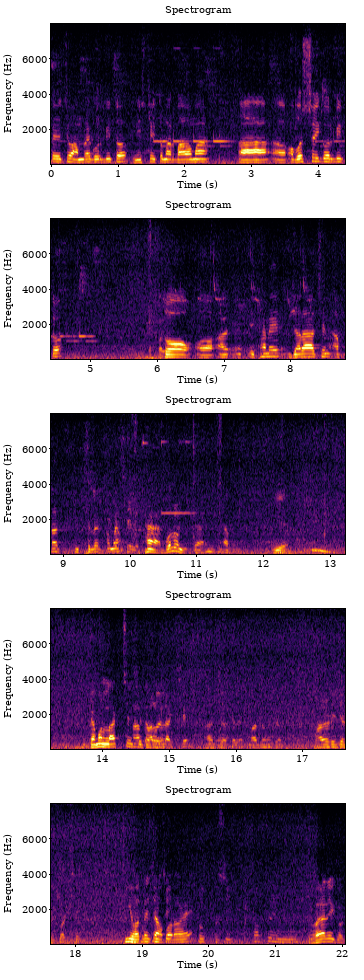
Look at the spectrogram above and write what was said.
পেয়েছ আমরা গর্বিত নিশ্চয়ই তোমার বাবা মা অবশ্যই গর্বিত। তো এখানে যারা আছেন আপনার কি ছেলের হ্যাঁ বলুন ইয়ে। কেমন লাগছে সেটা ভালোই লাগছে। আচ্ছা। ছেলে মাধ্যমিকে ভালো রেজাল্ট করছে। কি হতে চাও বড় হয়ে? খুব খুশি। Software engineer very good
